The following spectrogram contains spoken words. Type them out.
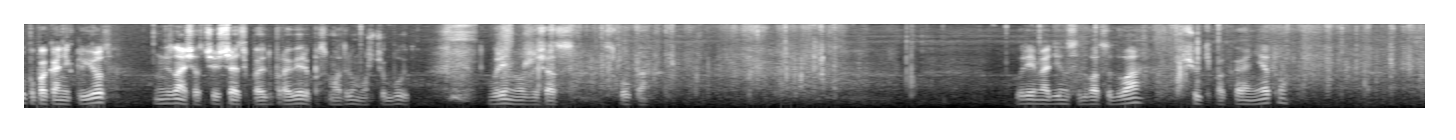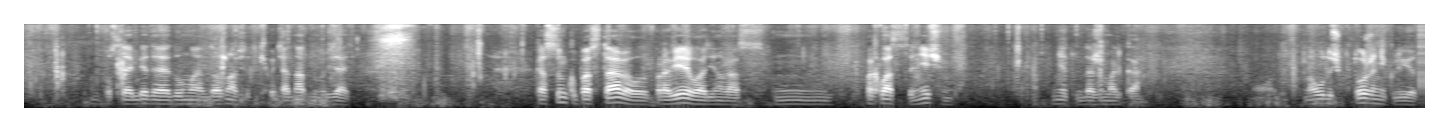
Щука пока не клюет. Ну, не знаю, сейчас через часик пойду проверю, посмотрю, может что будет. Время уже сейчас сколько? Время 11.22. Щуки пока нету. После обеда, я думаю, должна все-таки хоть одна взять. Косынку поставил, проверил один раз. Похвастаться нечем. Нету даже малька. Вот. На удочку тоже не клюет.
